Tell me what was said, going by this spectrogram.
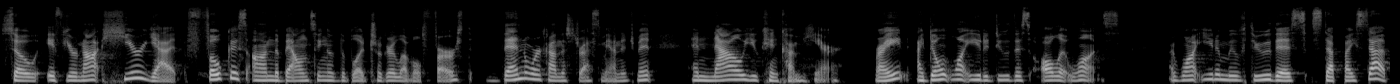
So, if you're not here yet, focus on the balancing of the blood sugar level first, then work on the stress management, and now you can come here, right? I don't want you to do this all at once. I want you to move through this step by step.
